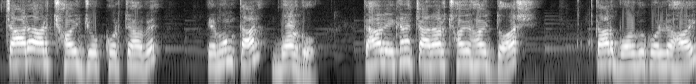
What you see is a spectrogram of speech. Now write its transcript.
চার আর ছয় যোগ করতে হবে এবং তার বর্গ। তাহলে এখানে চার আর ছয় হয় দশ, তার বর্গ করলে হয়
